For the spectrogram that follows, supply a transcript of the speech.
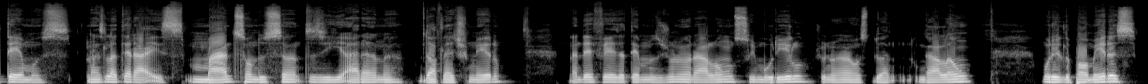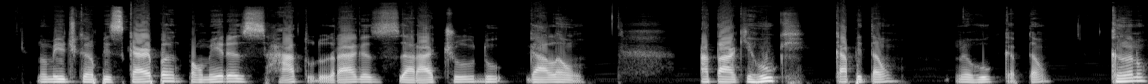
temos nas laterais Madison dos Santos e Arana do Atlético Mineiro. Na defesa temos Júnior Alonso e Murilo. Júnior Alonso do Galão, Murilo do Palmeiras. No meio de campo, Scarpa, Palmeiras, Rato do Dragas, Zaratio do Galão. Ataque Hulk, capitão, meu Hulk capitão. Cano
